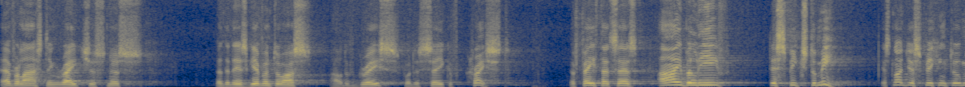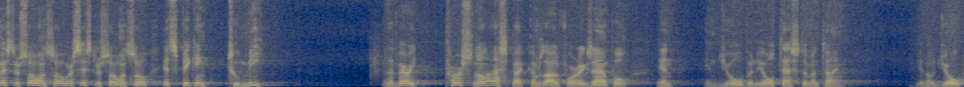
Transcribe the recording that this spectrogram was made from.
everlasting righteousness, that it is given to us out of grace for the sake of Christ. A faith that says, I believe this speaks to me. It's not just speaking to Mr. So and so or Sister so and so, it's speaking to me. And that very personal aspect comes out, for example, in, in Job in the Old Testament time. You know, Job,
